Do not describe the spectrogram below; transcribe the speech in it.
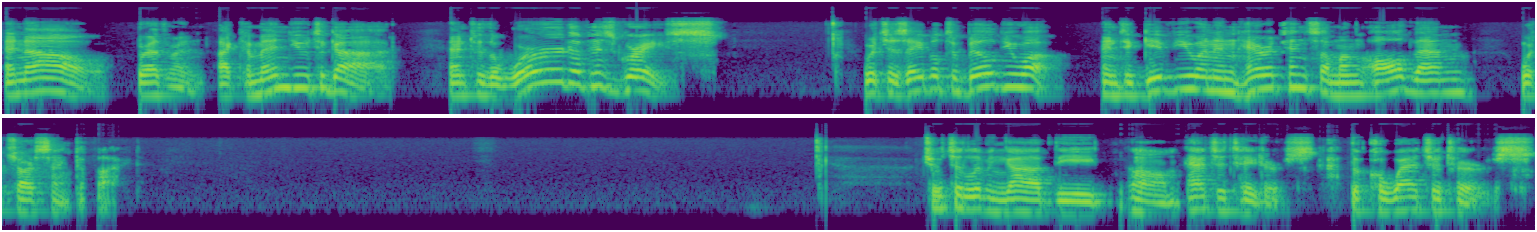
And now, brethren, I commend you to God and to the word of his grace, which is able to build you up and to give you an inheritance among all them which are sanctified. Church of the Living God, the um, agitators, the coadjutors,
